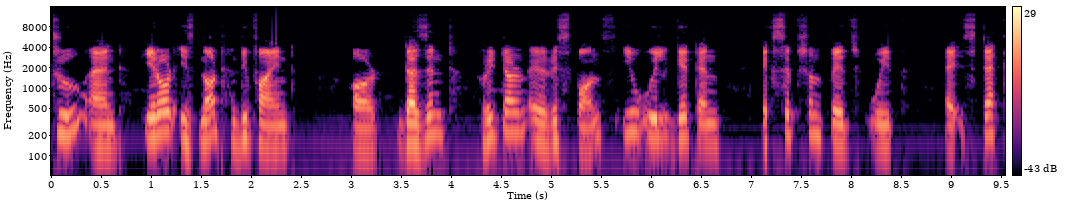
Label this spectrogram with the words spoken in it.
true and error is not defined or doesn't return a response, you will get an exception page with a stack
